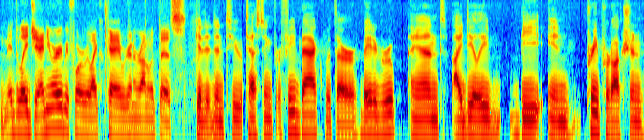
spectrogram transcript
mid to late January before we were like, okay, we're gonna run with this. Get it into testing for feedback with our beta group and ideally be in pre-production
